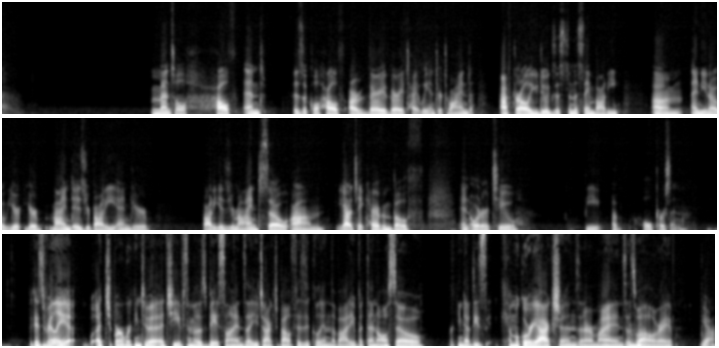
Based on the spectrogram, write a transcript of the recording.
mental health and physical health are very, very tightly intertwined. After all, you do exist in the same body. Um, and you know, your your mind is your body and your body is your mind. So um, you got to take care of them both in order to be a whole person. Because really, we're working to achieve some of those baselines that you talked about physically in the body, but then also working to have these chemical reactions in our minds as mm-hmm. well, right? Yeah.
